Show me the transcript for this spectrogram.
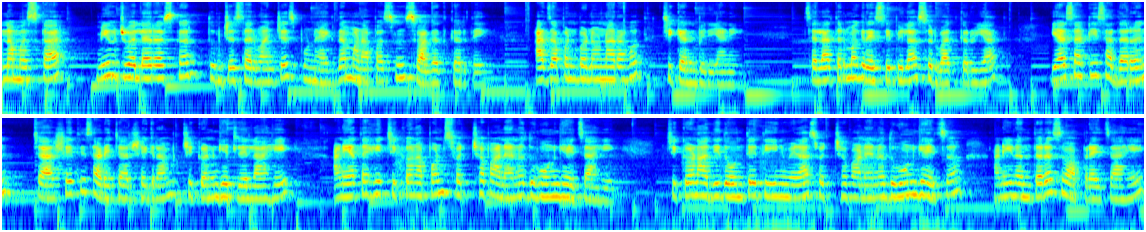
नमस्कार मी उज्ज्वला रसकर तुमचे सर्वांचेच पुन्हा एकदा मनापासून स्वागत करते. आज आपण बनवणार आहोत चिकन बिर्याणी. चला तर मग रेसिपीला सुरुवात करूयात. यासाठी साधारण चारशे ते साडेचारशे ग्राम चिकन घेतलेलं आहे आणि आता हे चिकन आपण स्वच्छ पाण्यानं धुवून घ्यायचं आहे. चिकन आधी दोन ते तीन वेळा स्वच्छ पाण्यानं धुवून घ्यायचं आणि नंतरच वापरायचं आहे.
